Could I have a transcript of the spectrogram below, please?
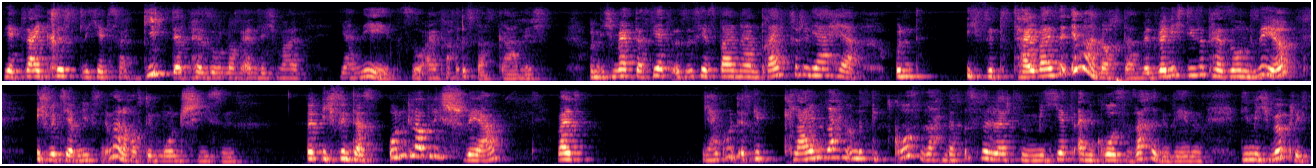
jetzt sei christlich, jetzt vergib der Person noch endlich mal. Ja, nee, so einfach ist das gar nicht. Und ich merke das jetzt, es ist jetzt beinahe ein Dreivierteljahr her und ich sitze teilweise immer noch damit. Wenn ich diese Person sehe, ich würde sie am liebsten immer noch auf den Mond schießen. Und ich finde das unglaublich schwer, weil ja gut, es gibt kleine Sachen und es gibt große Sachen. Das ist vielleicht für mich jetzt eine große Sache gewesen, die mich wirklich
